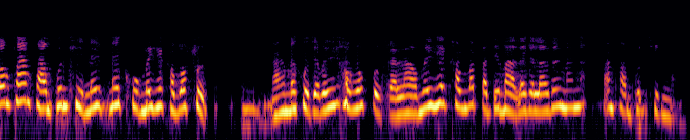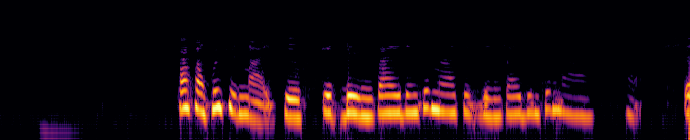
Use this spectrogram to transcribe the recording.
ต้องสร้างความคุ้นชินไม่ไม่ครูไม่ใช่คำว่าฝึกนะแม่ครูจะไม่ใช่คำว่าฝึกกับเรา ไม่ใช่คำว่าปฏิบัติอะไรกับเราทั้งนั้นสร้างความคุ้นชินใหม่สร้างความคุ้นชินใหม่ คือจิตดิ่งไปดึงขึ้นมา จิตดิ่งไปดึงขึ้นมาเว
